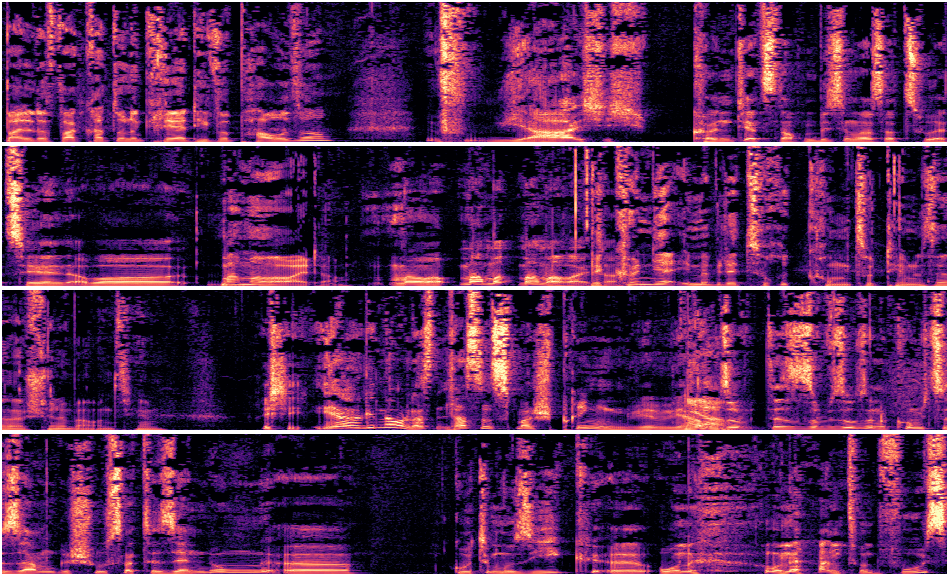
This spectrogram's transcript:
Weil das war gerade so eine kreative Pause. Ja, ich, ich könnte jetzt noch ein bisschen was dazu erzählen, aber. Machen wir mal weiter. Machen wir, machen wir, machen wir weiter. Wir können ja immer wieder zurückkommen zu Themen. Das ist ja das Schöne bei uns hier. Richtig. Ja, genau. Lass, lass uns mal springen. Wir, wir Ja. haben so, das ist sowieso so eine komisch zusammengeschusterte Sendung. Äh, gute Musik äh, ohne, ohne Hand und Fuß.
